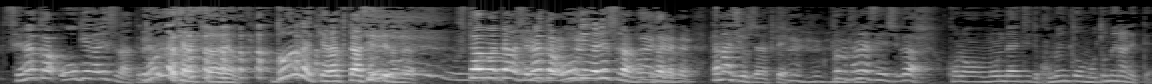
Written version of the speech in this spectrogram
背中大怪我レスラーって。どんなキャラクターだよ。どんなキャラクター設定だそれ二股背中大怪我レスラーのって書いてある棚橋宏じゃなくて。その棚橋選手がこの問題についてコメントを求められて、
